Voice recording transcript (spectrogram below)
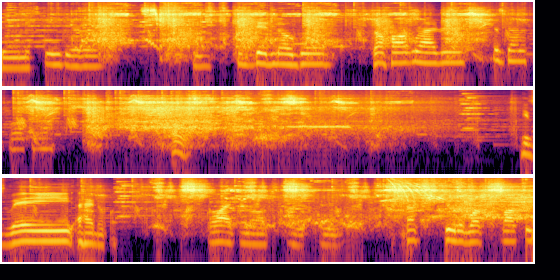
The mosquitoes. He, did no good. The hog rider is gonna fuck him. Oh. He's way ahead of us. so I cannot anymore. Let's do the work, Sparky.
